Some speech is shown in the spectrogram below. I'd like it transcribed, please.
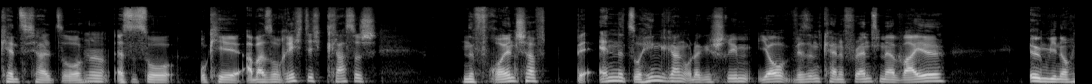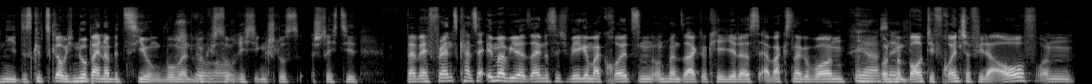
kennt sich halt so. Ja. Es ist so okay, aber so richtig klassisch eine Freundschaft beendet, so hingegangen oder geschrieben, yo, wir sind keine Friends mehr, weil irgendwie noch nie. Das gibt's glaube ich nur bei einer Beziehung, wo man wirklich so einen auch. richtigen Schlussstrich zieht. Weil bei Friends kann es ja immer wieder sein, dass sich Wege mal kreuzen und man sagt, okay, jeder ist erwachsener geworden Ja, und man baut die Freundschaft wieder auf und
